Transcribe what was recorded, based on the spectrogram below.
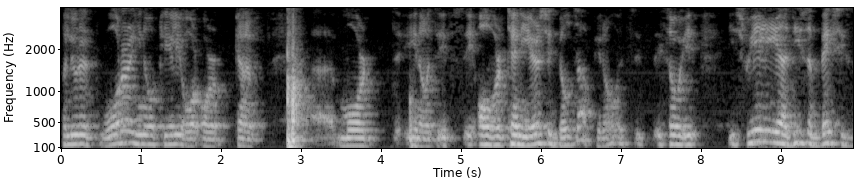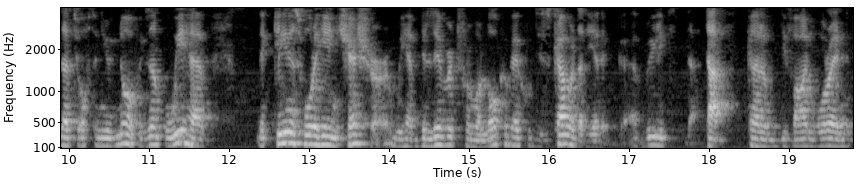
polluted water, you know clearly, or or kind of uh, more, you know, it's over ten years it builds up. You know, it's it's, so it, it's really uh, these are basics that often you ignore. For example, we have the cleanest water here in Cheshire we have delivered from a local guy who discovered that he had a, a really that kind of divine water and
